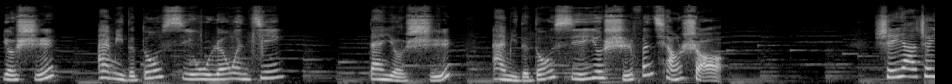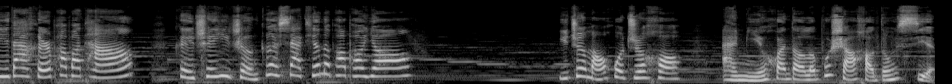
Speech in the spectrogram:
有时艾米的东西无人问津，但有时艾米的东西又十分抢手。谁要这一大盒泡泡糖？可以吹一整个夏天的泡泡哟！一阵忙活之后，艾米换到了不少好东西，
